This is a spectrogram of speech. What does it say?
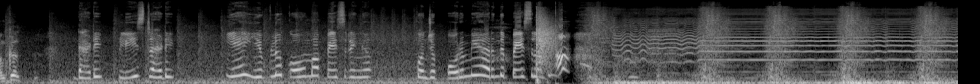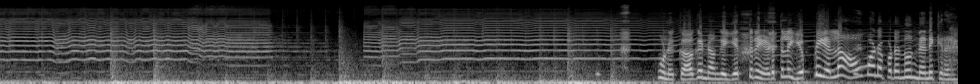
Uncle. Daddy please daddy. ஏன் இவ்ளோ கோவமா பேசுறீங்க? கொஞ்சம் பொறுமையா இருந்து பேசலாம். உனக்காக நாங்க எத்தனை இடத்துல எப்படி எல்லாம் அவமானப்படணும்னு நினைக்கிறேன்?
